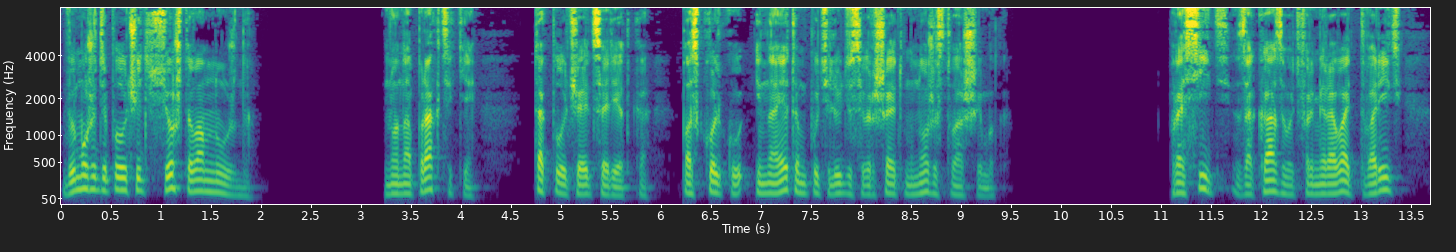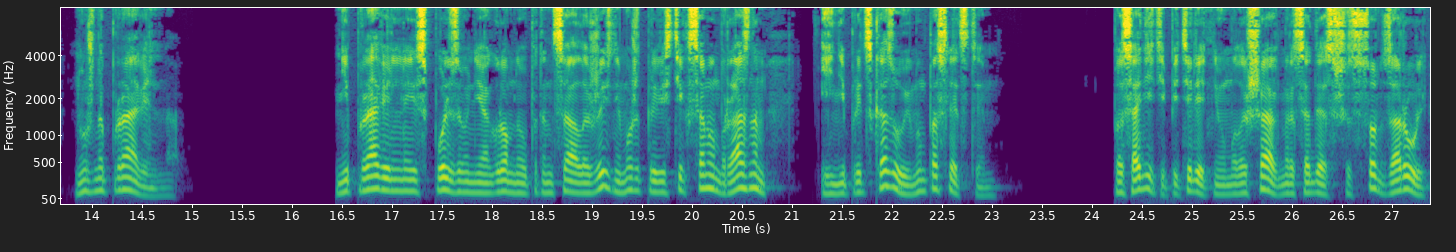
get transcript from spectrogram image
вы можете получить все, что вам нужно. Но на практике так получается редко, поскольку и на этом пути люди совершают множество ошибок. Просить, заказывать, формировать, творить – нужно правильно. Неправильное использование огромного потенциала жизни может привести к самым разным и непредсказуемым последствиям. Посадите пятилетнего малыша в Мерседес 600 за руль,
